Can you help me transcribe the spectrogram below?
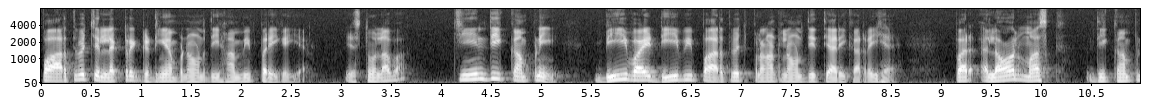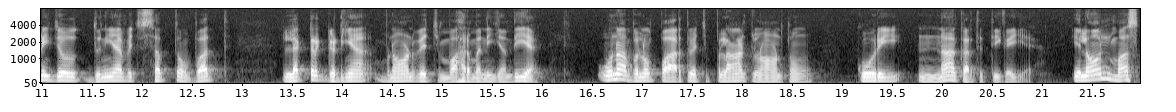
ਭਾਰਤ ਵਿੱਚ ਇਲੈਕਟ੍ਰਿਕ ਗੱਡੀਆਂ ਬਣਾਉਣ ਦੀ ਹਾਮੀ ਭਰੀ ਗਈ ਹੈ। ਇਸ ਤੋਂ ਇਲਾਵਾ ਚੀਨ ਦੀ ਕੰਪਨੀ BYD ਵੀ ਭਾਰਤ ਵਿੱਚ ਪਲਾਂਟ ਲਾਉਣ ਦੀ ਤਿਆਰੀ ਕਰ ਰਹੀ ਹੈ। ਪਰ ਐਲਨ ਮਸਕ ਦੀ ਕੰਪਨੀ ਜੋ ਦੁਨੀਆ ਵਿੱਚ ਸਭ ਤੋਂ ਵੱਧ ਇਲੈਕਟ੍ਰਿਕ ਗੱਡੀਆਂ ਬਣਾਉਣ ਵਿੱਚ ਮਾਹਰ ਮੰਨੀ ਜਾਂਦੀ ਹੈ, ਉਹਨਾਂ ਵੱਲੋਂ ਭਾਰਤ ਵਿੱਚ ਪਲਾਂਟ ਲਾਉਣ ਤੋਂ ਕੋਰੀ ਨਾ ਕਰ ਦਿੱਤੀ ਗਈ ਹੈ। ਇਲਨ ਮਸਕ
